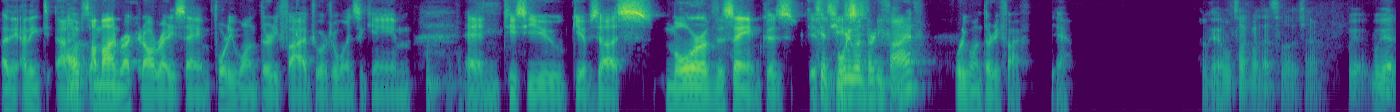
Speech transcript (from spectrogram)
I think I think um, I so. I'm on record already saying 41-35 Georgia wins the game, and TCU gives us more of the same because if 41-35? 41-35. Yeah. Okay, we'll talk about that some other time. We we got.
